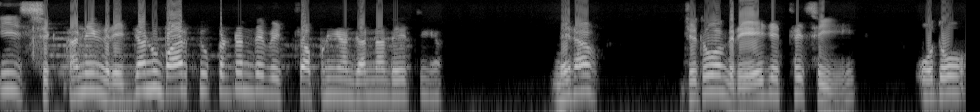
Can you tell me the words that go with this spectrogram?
ਕਿ ਸਿੱਖਾਂ ਨੇ ਅੰਗਰੇਜ਼ਾਂ ਨੂੰ ਬਾਹਰ ਕਿਉਂ ਕੱਢਣ ਦੇ ਵਿੱਚ ਆਪਣੀਆਂ ਜਾਨਾਂ ਦੇ ਦਿੱਤੀਆਂ? ਮੇਰਾ ਜਦੋਂ ਅੰਗਰੇਜ਼ ਇੱਥੇ ਸੀ, ਉਦੋਂ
